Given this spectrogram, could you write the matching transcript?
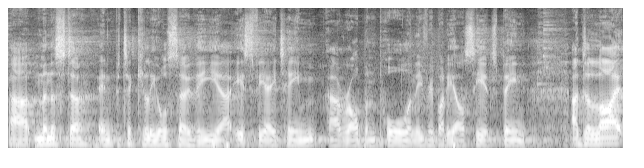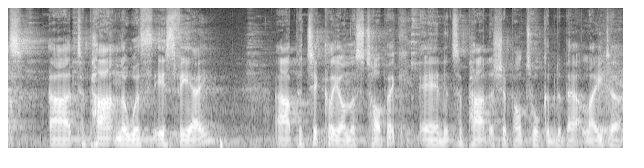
uh, Minister, and particularly also the uh, SVA team, uh, Rob and Paul, and everybody else here. It's been a delight uh, to partner with SVA, particularly on this topic, and it's a partnership I'll talk a bit about later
